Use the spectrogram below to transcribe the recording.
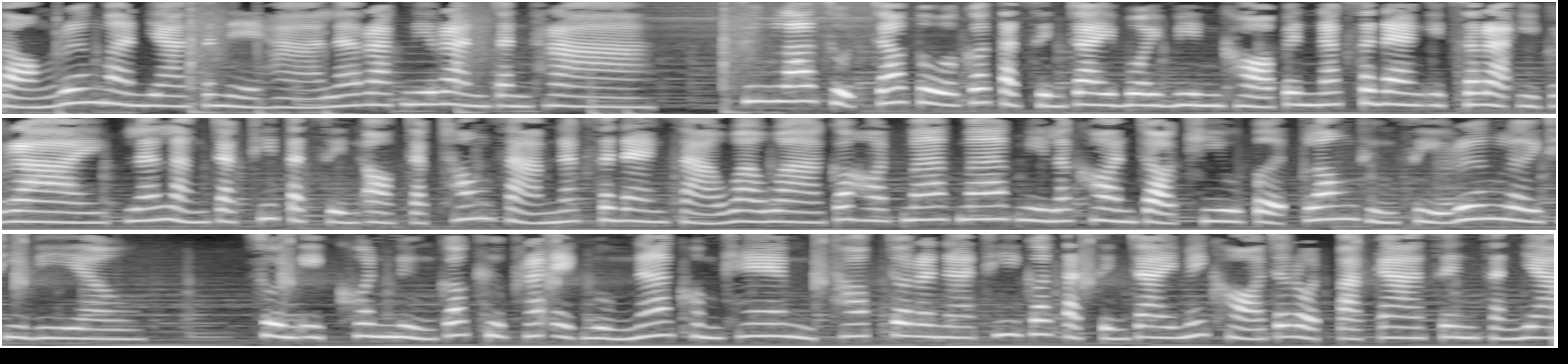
สองเรื่องมารยาเสน่หาและรักนิรันดร์จันทรา ซึ่งล่าสุดเจ้าตัวก็ตัดสินใจบวยบินขอเป็นนักแสดงอิสระอีกราย และหลังจากที่ตัดสินออกจากช่อง 3 นักแสดงสาววาวาก็ฮอตมากๆ มีละครจาะคิวเปิดกล้องถึง 4 เรื่องเลยทีเดียว ส่วนอีกคนหนึ่งก็คือพระเอกหนุ่มหน้าคมเข้ม ท็อปจรณะที่ก็ตัดสินใจไม่ขอจรดปากกาเซ็นสัญญา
